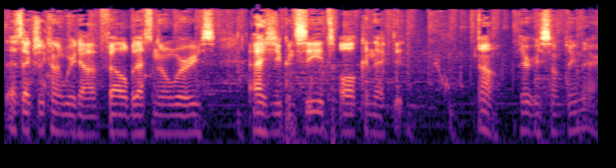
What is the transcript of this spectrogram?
That's actually kind of weird how it fell, but that's no worries. As you can see, it's all connected. Oh, there is something there.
